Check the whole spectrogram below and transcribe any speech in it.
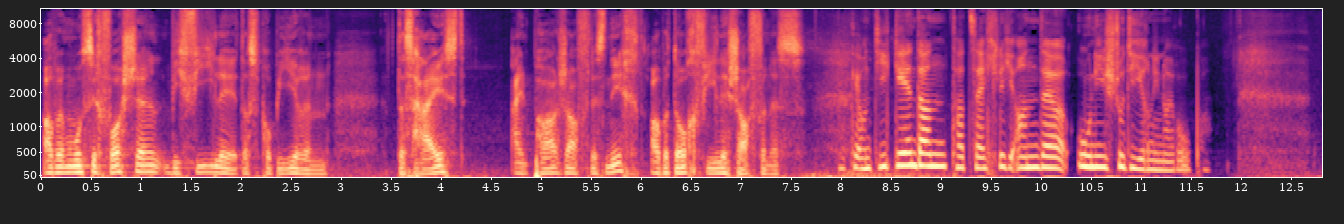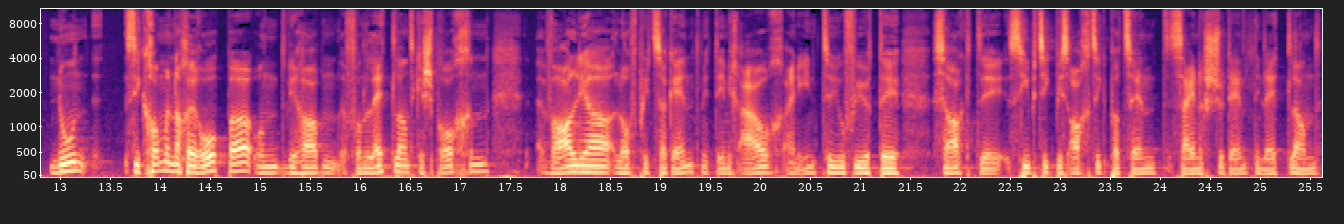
Aber man muss sich vorstellen, wie viele das probieren. Das heißt, ein paar schaffen es nicht, aber doch viele schaffen es. Okay, und die gehen dann tatsächlich an der Uni studieren in Europa? Nun, sie kommen nach Europa und wir haben von Lettland gesprochen. Valia Lofprits Agent, mit dem ich auch ein Interview führte, sagte, 70 bis 80 Prozent seiner Studenten in Lettland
